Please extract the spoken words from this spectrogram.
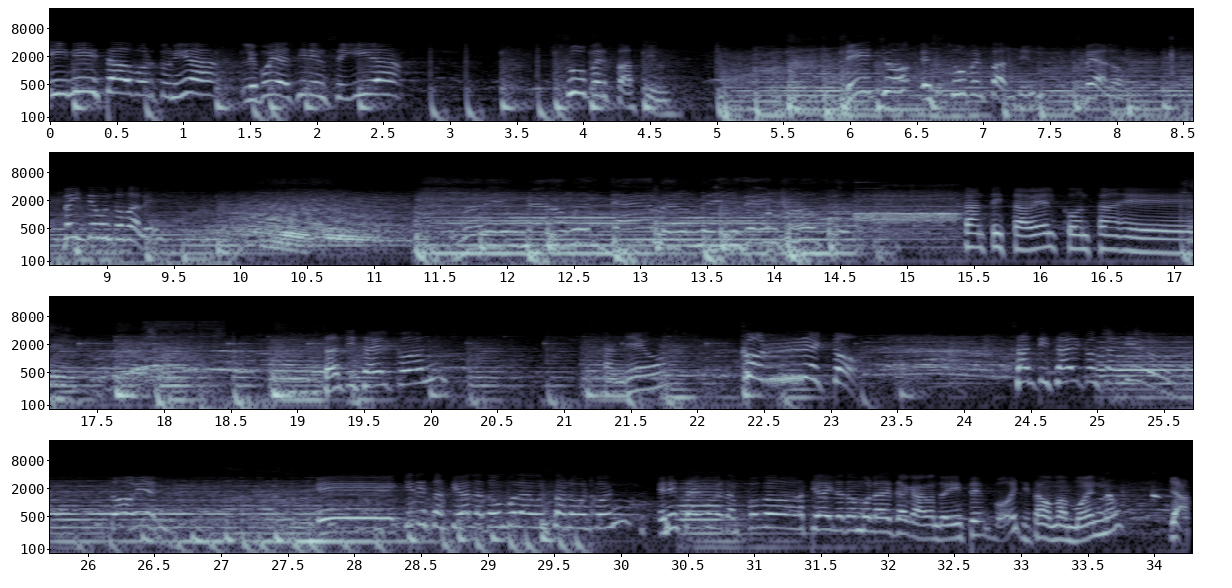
Y en esta oportunidad les voy a decir enseguida, súper fácil. De hecho, es súper fácil. Véalo. 20 puntos vale. Santa Isabel con San, eh, Santa Isabel con... San Diego. ¡Correcto! Santa Isabel con San Diego. Todo bien. Eh, ¿Quieres activar la tómbola, Gonzalo Borbón? En esa época tampoco activáis la tómbola desde acá, cuando dijiste, voy, si estamos más modernos. Ya.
